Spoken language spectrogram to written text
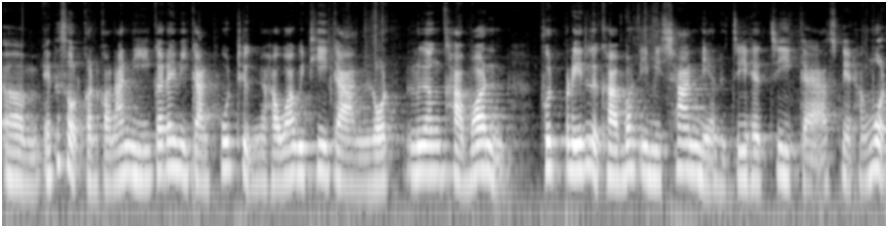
episode ก่อนๆหน้านี้ก็ได้มีการพูดถึงนะคะว่าวิธีการลดเรื่อง carbon footprint หรือ carbon emission เนี่ยหรือ GHG gas เนี่ยทั้งหมด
